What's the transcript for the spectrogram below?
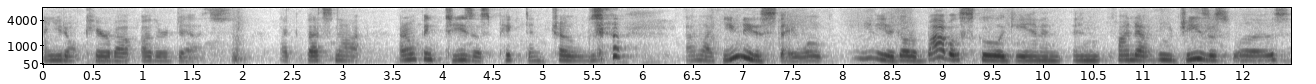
and you don't care about other deaths. Like, that's not, I don't think Jesus picked and chose. I'm like, you need to stay woke. You need to go to Bible school again and, and find out who Jesus was.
